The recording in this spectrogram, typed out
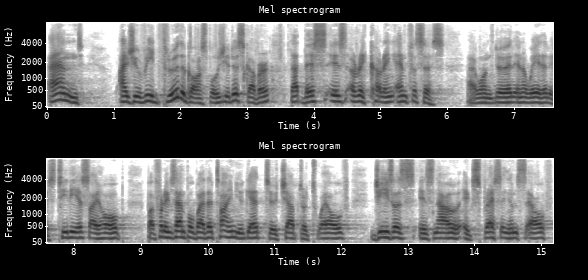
And as you read through the Gospels, you discover that this is a recurring emphasis. I won't do it in a way that is tedious, I hope. But for example, by the time you get to chapter 12, Jesus is now expressing himself.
